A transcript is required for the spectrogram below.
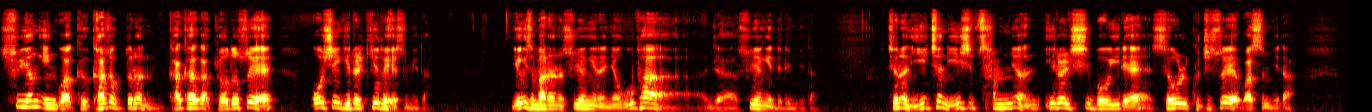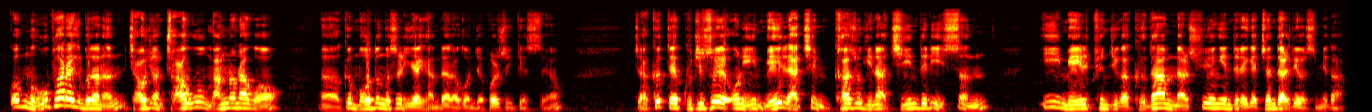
수영인과 그 가족들은 각하가 교도소에 오시기를 기도했습니다. 여기서 말하는 수영인은요, 우파 이제 수영인들입니다. 저는 2023년 1월 15일에 서울 구치소에 왔습니다. 꼭 뭐 우파라기보다는 좌우지간 좌우 막론하고 어, 그 모든 것을 이야기한다라고 이제 볼 수 있겠어요. 자, 그때 구치소에 오니 매일 아침 가족이나 지인들이 쓴 이 메일 편지가 그 다음날 수영인들에게 전달되었습니다.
